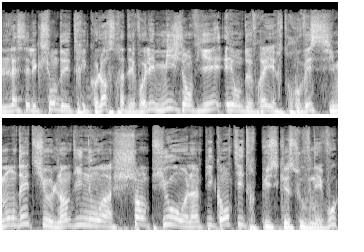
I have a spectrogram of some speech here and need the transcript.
la sélection des tricolores sera dévoilée mi-janvier et on devrait y retrouver Simon Détieux, l'Indinois, champion olympique en titre, puisque souvenez-vous,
